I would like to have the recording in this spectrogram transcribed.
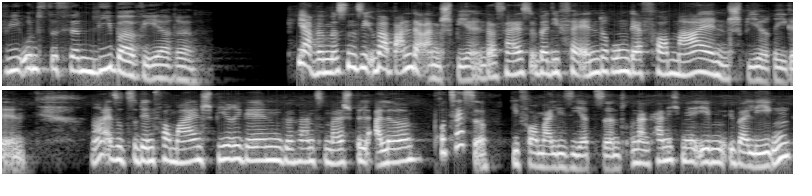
wie uns das dann lieber wäre. Ja, wir müssen sie über Bande anspielen, das heißt über die Veränderung der formalen Spielregeln. Ne, also zu den formalen Spielregeln gehören zum Beispiel alle Prozesse, die formalisiert sind. Und dann kann ich mir eben überlegen,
